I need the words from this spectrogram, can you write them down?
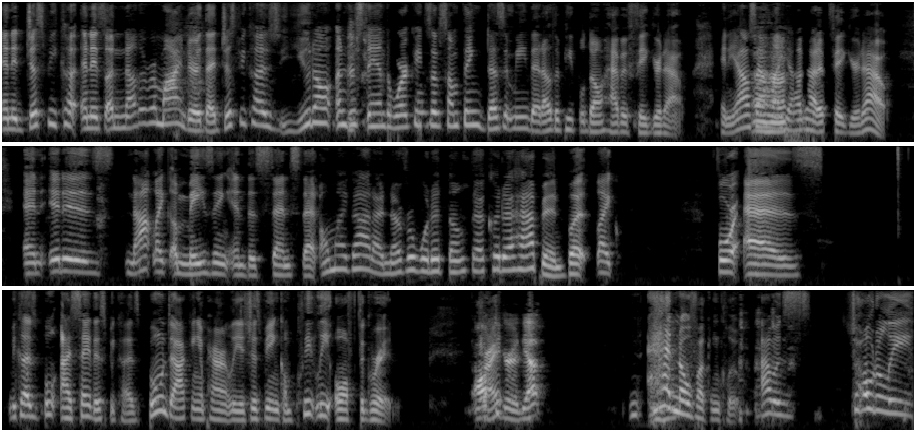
and it just because, and it's another reminder that just because you don't understand the workings of something doesn't mean that other people don't have it figured out. And y'all sound uh-huh. like y'all got it figured out. And it is not like amazing in the sense that, oh my God, I never would have thought that could have happened. But like, for as, because I say this because boondocking apparently is just being completely off the grid. Off right? the grid, yep. I had mm-hmm. no fucking clue. I was totally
